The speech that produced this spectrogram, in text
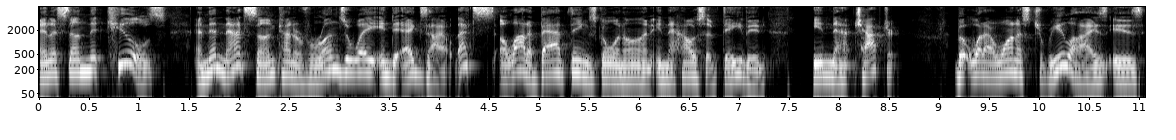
and a son that kills. And then that son kind of runs away into exile. That's a lot of bad things going on in the house of David in that chapter. But what I want us to realize is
